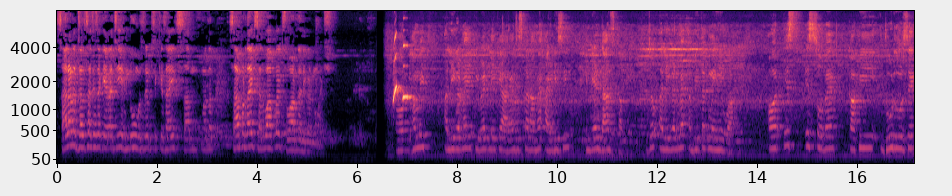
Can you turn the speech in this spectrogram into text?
सालाना जलसा जैसे कहना चाहिए, हिंदू, मुस्लिम, सिख ईसाई मतलब सांप्रदायिक सद्भाव का एक सौहार्द अलीगढ़ नुमाइश। और हम एक अलीगढ़ में एक इवेंट लेके आ रहे हैं, जिसका नाम है आईडीसी इंडियन डांस कप जो अलीगढ़ में अभी तक नहीं हुआ। और इस इस शो में काफ़ी दूर दूर से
